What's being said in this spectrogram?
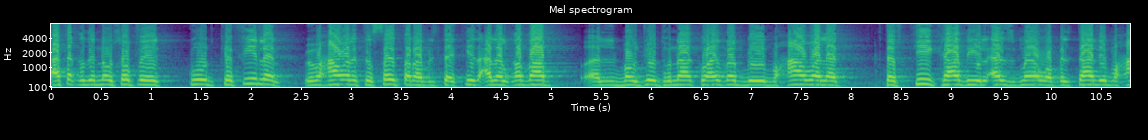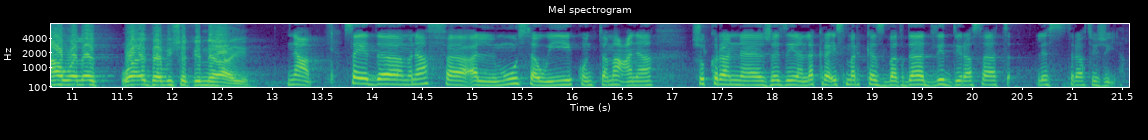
أعتقد أنه سوف يكون كفيلا بمحاولة السيطرة بالتأكيد على الغضب الموجود هناك وأيضا بمحاولة تفكيك هذه الأزمة وبالتالي محاولة وقتها بشكل نهائي. نعم. سيد مناف الموسوي كنت معنا. شكرا جزيلا لك. رئيس مركز بغداد للدراسات الاستراتيجية.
